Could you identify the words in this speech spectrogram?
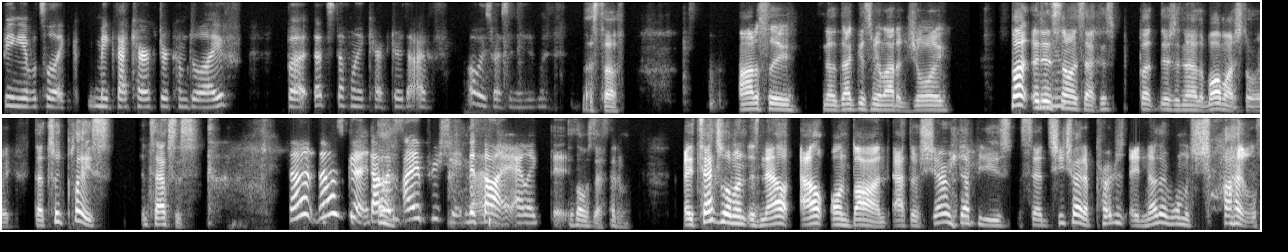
being able to like make that character come to life but that's definitely a character that I've always resonated with. That's tough. Honestly, you know that gives me a lot of joy. But it is Mhm. snow in Texas. But there's another Walmart story that took place in Texas. That, that was good. That That was was I appreciate The that. thought, I liked it. What was that? Anyway. A Texas woman is now out on bond after sheriff deputies said she tried to purchase another woman's child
